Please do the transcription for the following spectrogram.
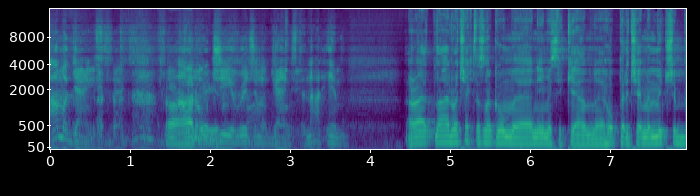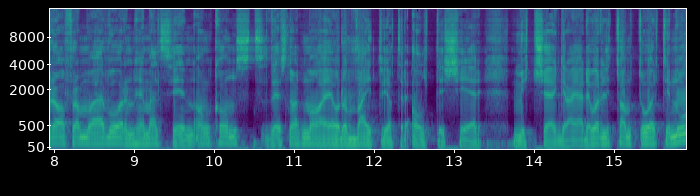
I'm a gangster. I'm an. OG original gangster, not him. Alright, nei, Det var kjekt å snakke om uh, ny musikk igjen. Håper det kommer mye bra framover. Våren har meldt sin ankomst. Det er snart mai, og da vet vi at det alltid skjer mye greier. Det har vært litt tamt år til nå,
